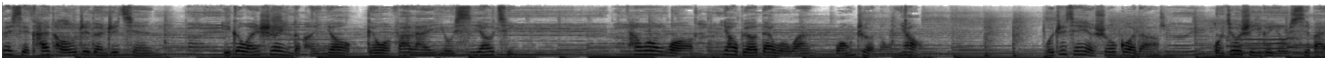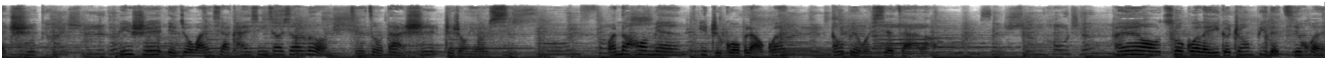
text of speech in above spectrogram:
在写开头这段之前，一个玩摄影的朋友给我发来游戏邀请，他问我要不要带我玩王者荣耀。我之前也说过的，我就是一个游戏白痴。平时也就玩一下开心消消乐、节奏大师这种游戏，玩到后面一直过不了关，都被我卸载了。朋友错过了一个装逼的机会，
